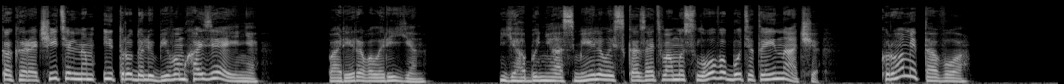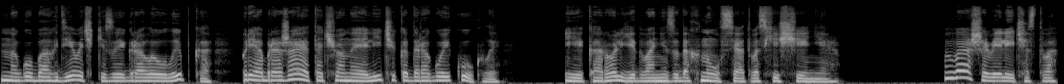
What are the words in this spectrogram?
как о рачительном и трудолюбивом хозяине», — парировала Риен. «Я бы не осмелилась сказать вам и слова, будь это иначе. Кроме того, на губах девочки заиграла улыбка, преображая точёное личико дорогой куклы, и король едва не задохнулся от восхищения. «Ваше Величество,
